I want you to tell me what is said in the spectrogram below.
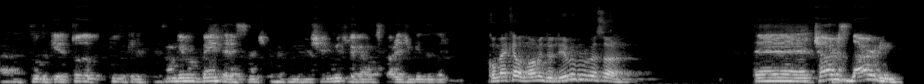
Uh, tudo que tudo tudo que ele fez. É um livro bem interessante que eu recomendo. Achei muito legal a história de vida dele. Como é que é o nome do livro, professor? É Charles Darwin.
